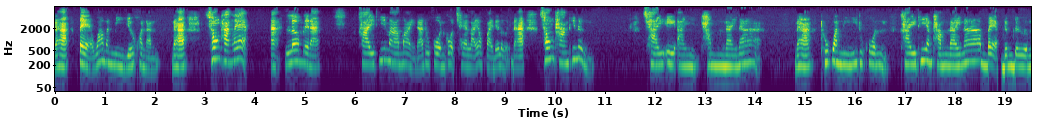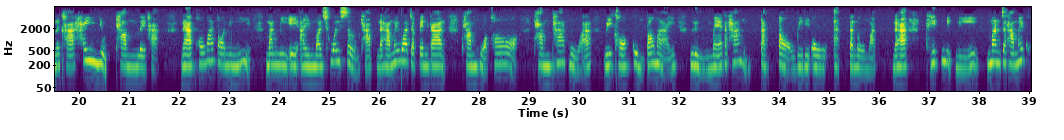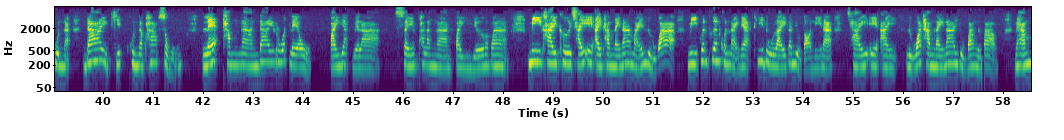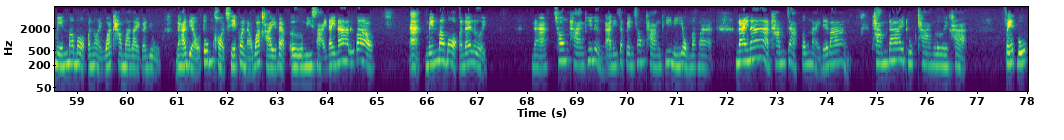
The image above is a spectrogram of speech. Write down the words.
นะคะ แต่ว่ามันมีเยอะกว่านั้นนะคะ ช่องทางแรก อะ เริ่มเลยนะ ใครที่มาใหม่นะทุกคนกดแชร์ไลค์ออกไปได้เลยนะคะ ช่องทางที่1ใช้ AI ทำนายหน้านะคะทุกวันนี้ทุกคนใครที่ยังทำนายหน้าแบบเดิมๆนะคะ ให้หยุดทำเลยค่ะนะเพราะว่าตอนนี้มันมี AI มาช่วยเสริมทับนะคะไม่ว่าจะเป็นการทำหัวข้อทำพาดหัว วิเคราะห์กลุ่มเป้าหมาย หรือแม้กระทั่งตัดต่อวิดีโออัตโนมัติ นะคะ เทคนิคนี้มันจะทำให้คุณน่ะได้คลิปคุณภาพสูง และทำงานได้รวดเร็ว ประหยัดเวลาเซฟพลังงานไปเยอะมากๆ มีใครเคยใช้ AI ทำในหน้าไหม หรือว่ามีเพื่อนๆ คนไหนเนี่ยที่ดูไลฟ์กันอยู่ตอนนี้นะ ใช้ AI หรือว่าทำในหน้าอยู่บ้างหรือเปล่านะคะเม้นมาบอกกันหน่อยว่าทำอะไรกันอยู่นะคะเดี๋ยวตุ้มขอเช็คก่อนนะว่าใครแบบเออมีสายในหน้าหรือเปล่า อะเม้นมาบอกกันได้เลยนะคะช่องทางที่หนึ่งอันนี้จะเป็นช่องทางที่นิยมมากๆนายหน้าทำจากตรงไหนได้บ้างทำได้ทุกทางเลยค่ะ Facebook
